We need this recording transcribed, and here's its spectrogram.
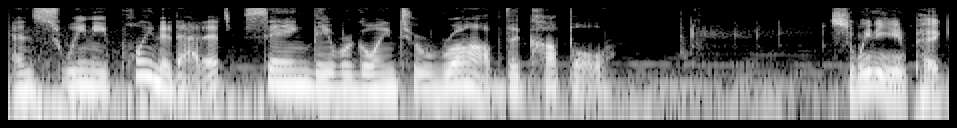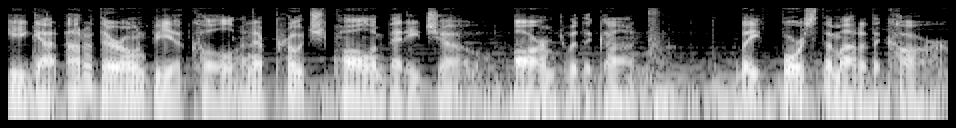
and Sweeney pointed at it, saying they were going to rob the couple. Sweeney and Peggy got out of their own vehicle and approached Paul and Betty Jo, armed with a gun. They forced them out of the car,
